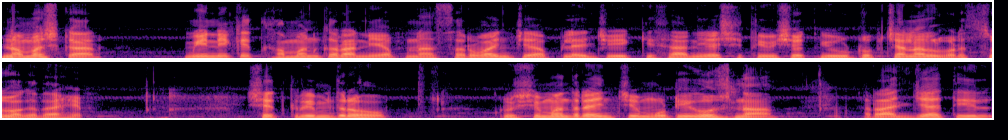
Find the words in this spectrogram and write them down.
नमस्कार मी निकेत खामनकर आणि आपणा सर्वांचे आपल्या जे किसान या शेतीविषयक यूट्यूब चॅनलवर स्वागत आहे. शेतकरी मित्र हो कृषी मंत्र्यांची मोठी घोषणा राज्यातील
